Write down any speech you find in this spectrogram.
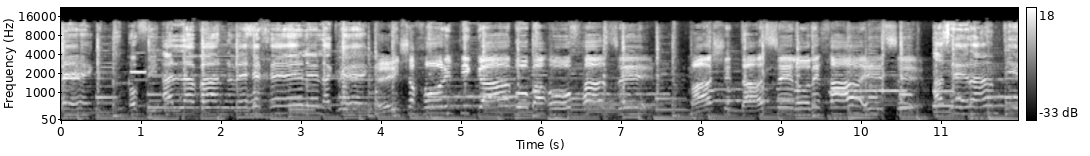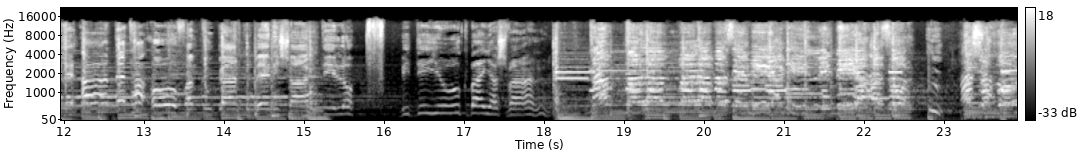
ומסלק הופיע לבן והחל ללגלג היי שחור אם תיגע בו בעוף הזה, מה שתעשה לו לך אעשה. אז הרמתי לאט את העוף המטוגן ונשקתי לו בדיוק בישבן למה, למה, למה זה מי יגיד לי מי יעזור? השחור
